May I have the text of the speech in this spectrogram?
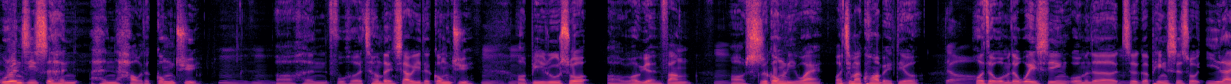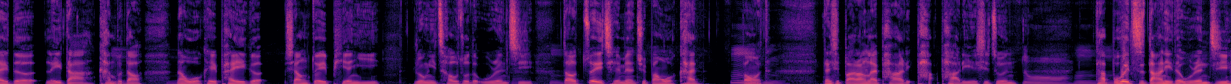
无人机是很很好的工具，嗯嗯，呃，很符合成本效益的工具，嗯哦，比如说，哦，我远方，哦，十公里外，我起码看不丢，或者我们的卫星，我们的这个平时所依赖的雷达看不到，那我可以派一个相对便宜、容易操作的无人机到最前面去帮我看，帮我。但是巴郎来怕你怕怕你的西尊。哦，他不会只打你的无人机，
